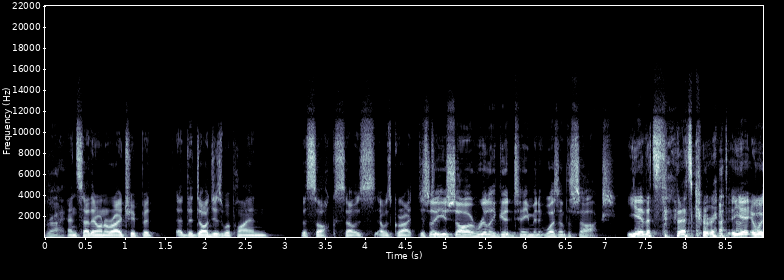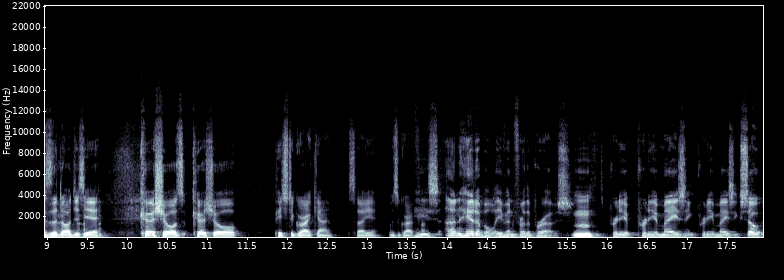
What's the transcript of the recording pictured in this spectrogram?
Right. And so they're on a road trip, but uh, the Dodgers were playing the Sox. So it was that was great. Just so to, you saw a really good team, and it wasn't the Sox. Yeah, that's that's correct. yeah, it was the Dodgers. Yeah, Kershaw's Kershaw pitched a great game. So yeah, it was a great. He's unhittable even for the pros. Mm. It's pretty pretty amazing, pretty amazing. So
